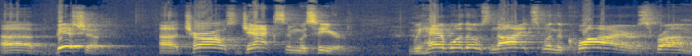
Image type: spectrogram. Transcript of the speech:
uh, Bishop uh, Charles Jackson was here. We had one of those nights when the choirs from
